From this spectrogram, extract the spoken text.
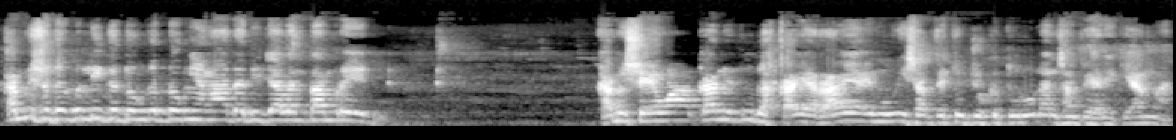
kami sudah beli gedung-gedung yang ada di Jalan Tamrin. Kami sewakan itu udah kaya raya MUI sampai tujuh keturunan sampai hari kiamat.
